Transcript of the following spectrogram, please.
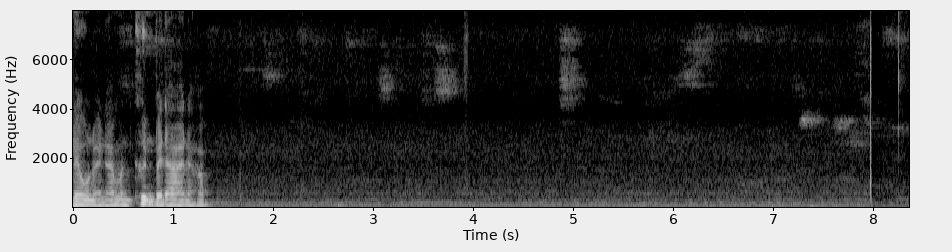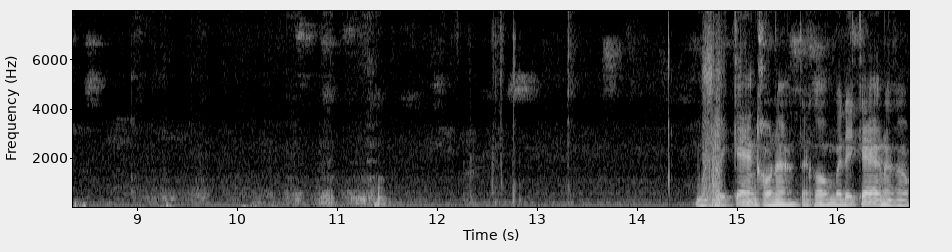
เร็วๆหน่อยนะ มันขึ้นไปได้นะครับ มือนไปแกล้งเขานะ แต่ก็ไม่ได้แกล้งนะครับ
